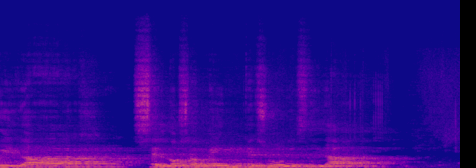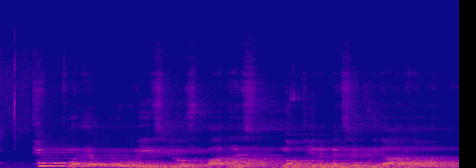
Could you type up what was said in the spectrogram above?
cuidar celosamente su honestidad. ¿Qué puede ocurrir si los padres no tienen ese cuidado?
